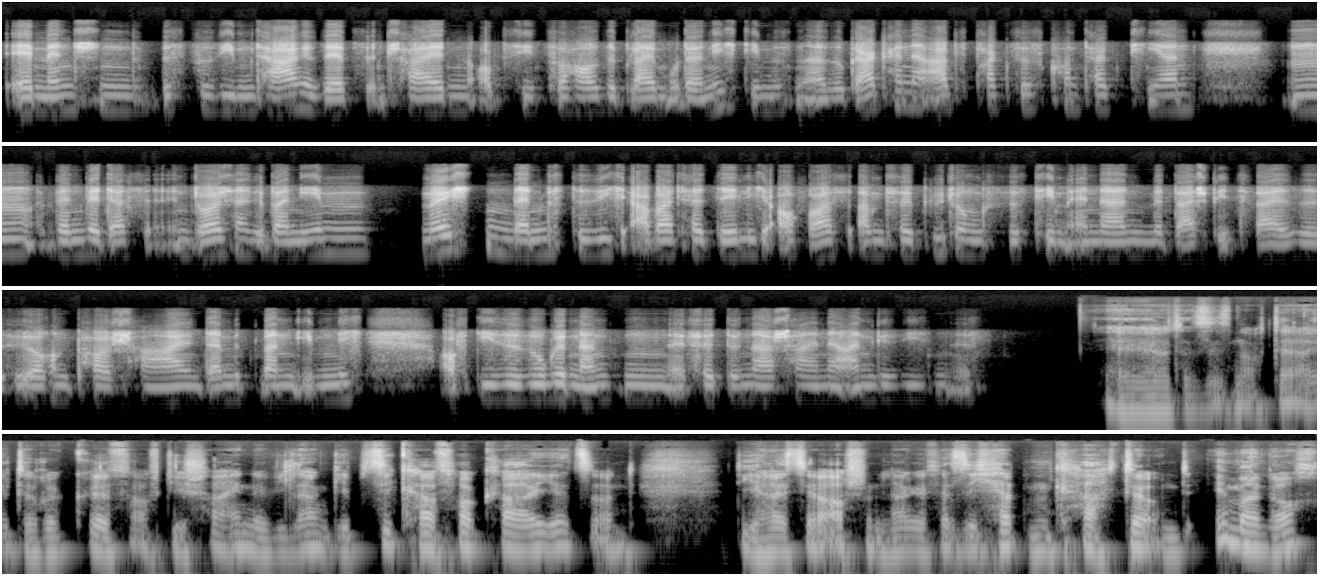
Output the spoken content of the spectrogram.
äh, Menschen bis zu sieben Tage selbst entscheiden, ob sie zu Hause bleiben oder nicht. Die müssen also gar keine Arztpraxis kontaktieren. Hm, wenn wir das in Deutschland übernehmen möchten, dann müsste sich aber tatsächlich auch was am Vergütungssystem ändern, mit beispielsweise höheren Pauschalen, damit man eben nicht auf diese sogenannten Verdünnerscheine angewiesen ist. Ja, das ist noch der alte Rückgriff auf die Scheine. Wie lange gibt es die KVK jetzt? Und die heißt ja auch schon lange Versichertenkarte und immer noch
